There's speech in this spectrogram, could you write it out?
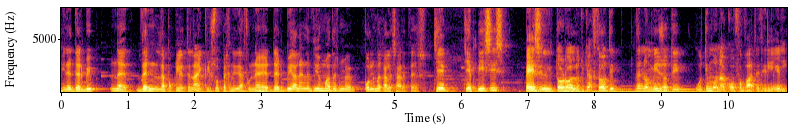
Είναι derby. Ναι, δεν αποκλείεται να είναι κλειστό παιχνίδι αφού είναι derby, αλλά είναι δύο ομάδες με πολύ μεγάλες αρετές. Και, και επίσης παίζει το ρόλο του και αυτό ότι δεν νομίζω ότι ούτε η Μονακό φοβάται τη Λίλ,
